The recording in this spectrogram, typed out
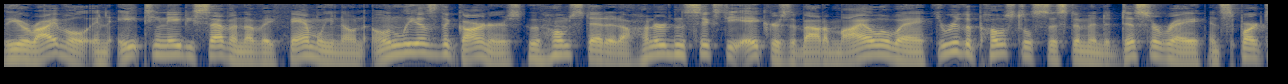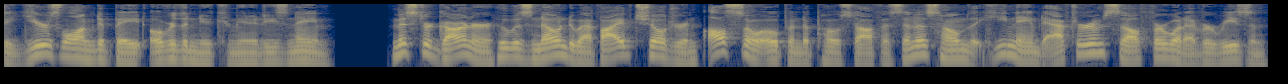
The arrival in 1887 of a family known only as the Garners, who homesteaded 160 acres about a mile away, threw the postal system into disarray and sparked a years long debate over the new community's name. Mr. Garner, who was known to have five children, also opened a post office in his home that he named after himself for whatever reason.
